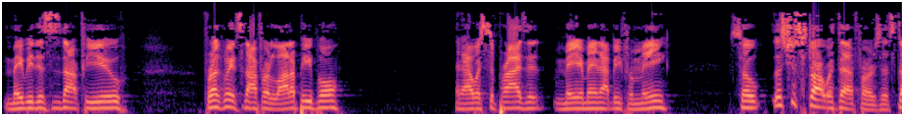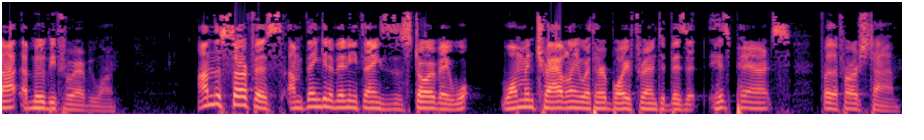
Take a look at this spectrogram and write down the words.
maybe this is not for you. Frankly, it's not for a lot of people. And I was surprised it may or may not be for me. So let's just start with that first. It's not a movie for everyone. On the surface, I'm thinking of Ending Things as a story of a w- woman traveling with her boyfriend to visit his parents for the first time.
